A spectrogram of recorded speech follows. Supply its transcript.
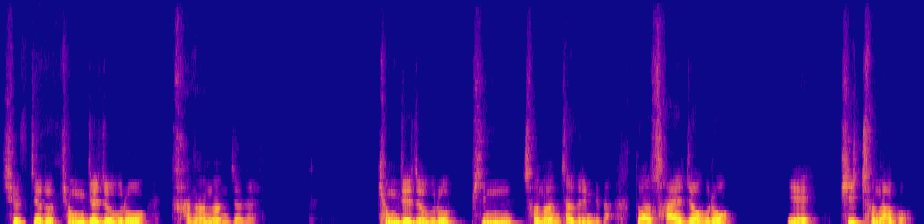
실제로 경제적으로 가난한 자들, 경제적으로 빈천한 자들입니다. 또한 사회적으로 예, 비천하고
